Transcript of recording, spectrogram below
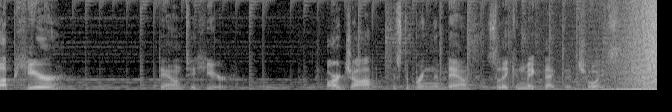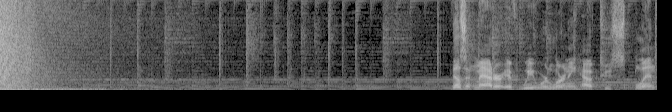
up here down to here. Our job is to bring them down so they can make that good choice. Doesn't matter if we were learning how to splint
